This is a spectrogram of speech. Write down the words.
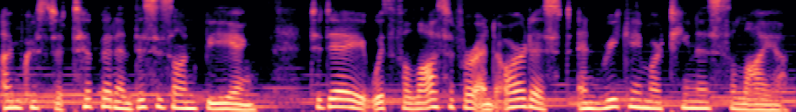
I'm Krista Tippett, and this is On Being. Today, with philosopher and artist Enrique Martinez Celaya.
